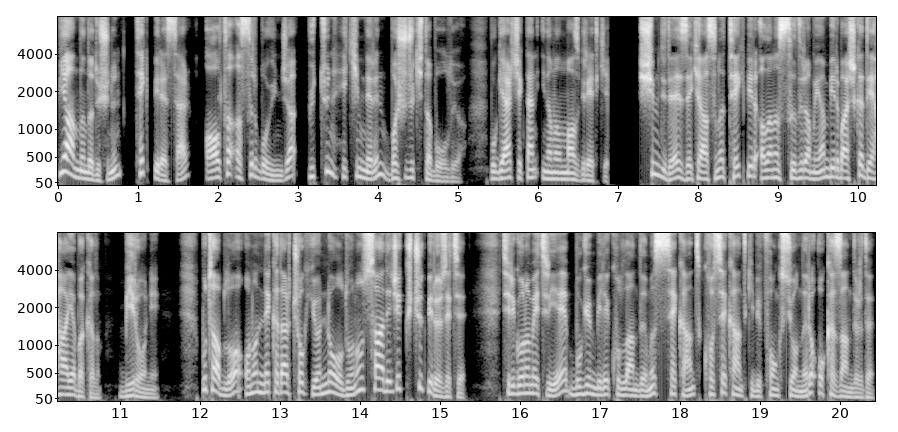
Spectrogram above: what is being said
Bir anlamda düşünün tek bir eser 6 asır boyunca bütün hekimlerin başucu kitabı oluyor. Bu gerçekten inanılmaz bir etki. Şimdi de zekasını tek bir alana sığdıramayan bir başka dehaya bakalım. Bironi. Bu tablo onun ne kadar çok yönlü olduğunun sadece küçük bir özeti. Trigonometriye bugün bile kullandığımız sekant, kosekant gibi fonksiyonları o kazandırdı.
